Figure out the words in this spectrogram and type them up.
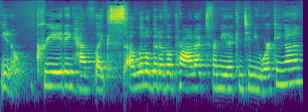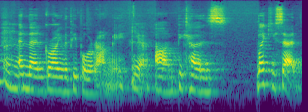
you know creating have like a little bit of a product for me to continue working on and then growing the people around me Yeah. um, because like you said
